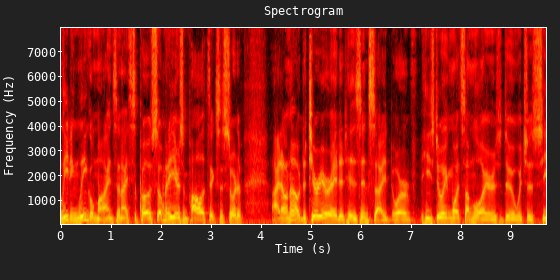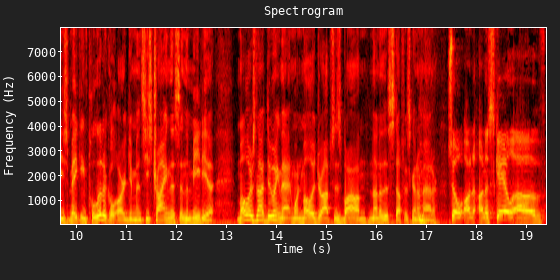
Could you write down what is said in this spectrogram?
leading legal minds. And I suppose so many years in politics has sort of I don't know, deteriorated his insight, or he's doing what some lawyers do, which is he's making political arguments. He's trying this in the media. Mueller's not doing that, and when Mueller drops his bomb, none of this stuff is going to matter. So, on, on a scale of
